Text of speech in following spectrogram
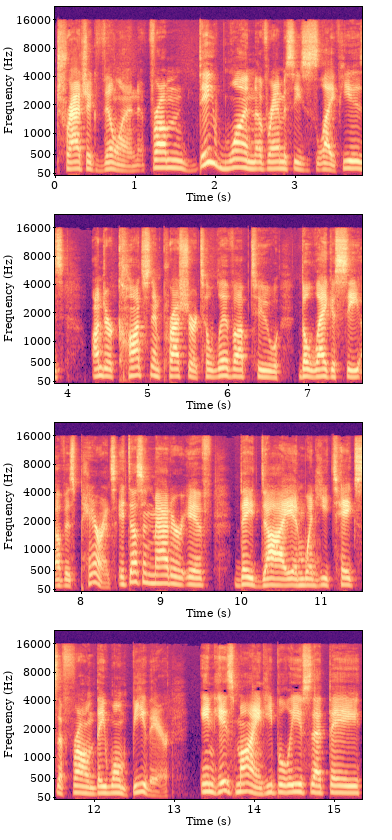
tragic villain. From day one of Ramesses' life, he is under constant pressure to live up to the legacy of his parents. It doesn't matter if they die and when he takes the throne, they won't be there. In his mind, he believes that they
